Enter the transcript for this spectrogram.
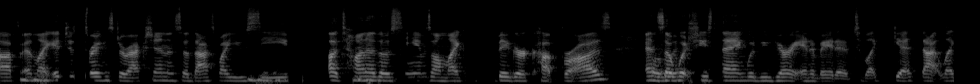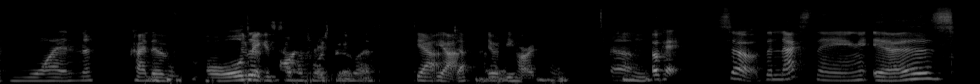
up, mm-hmm. and like it just brings direction. And so that's why you mm-hmm. see a ton of mm-hmm. those seams on like bigger cup bras. And totally. so what she's saying would be very innovative to like get that like one kind of mm-hmm mold. To make it so much more seamless. Yeah, yeah, definitely. it would be hard. Mm-hmm. Um. Okay, so the next thing is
